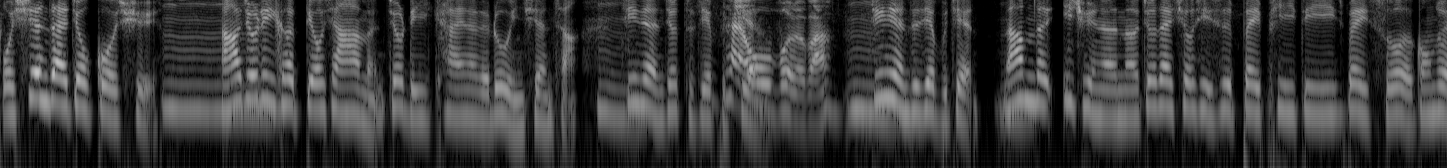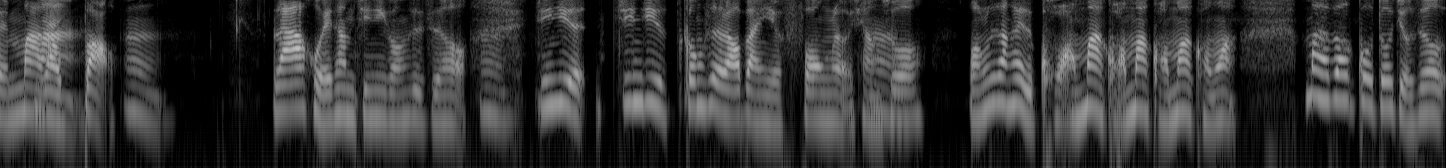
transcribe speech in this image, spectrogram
我现在就过去，嗯，然后就立刻丢下他们，就离开那个录影现场。嗯，经纪人就直接不见了。太 over 了吧？嗯，经纪人直接不见，然后他们的一群人呢，就在休息室被 PD 被所有的工作人员骂到爆。嗯，拉回他们经纪公司之后，嗯，经纪人经纪公司的老板也疯了，想说网络上开始狂骂、狂骂、狂骂、狂骂，骂了不知道过多久之后，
